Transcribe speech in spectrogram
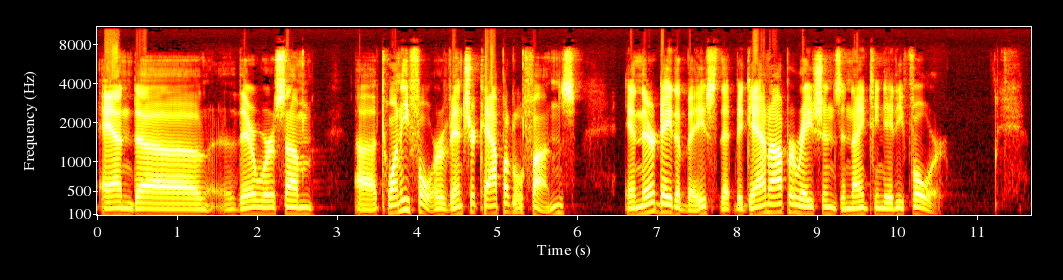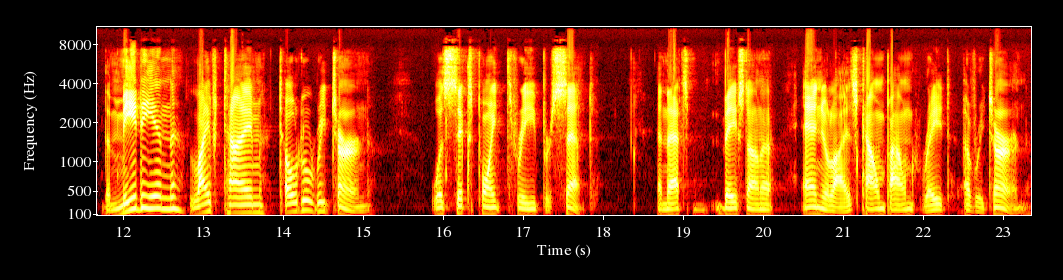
and uh, there were some uh, 24 venture capital funds in their database that began operations in 1984. The median lifetime total return was 6.3%, and that's based on an annualized compound rate of return.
